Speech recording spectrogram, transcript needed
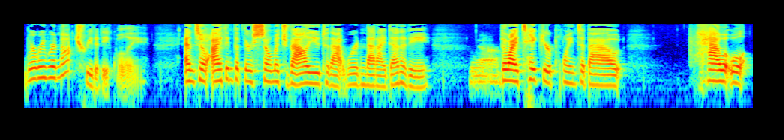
where we were not treated equally. And so I think that there's so much value to that word and that identity. Yeah. Though I take your point about how it will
